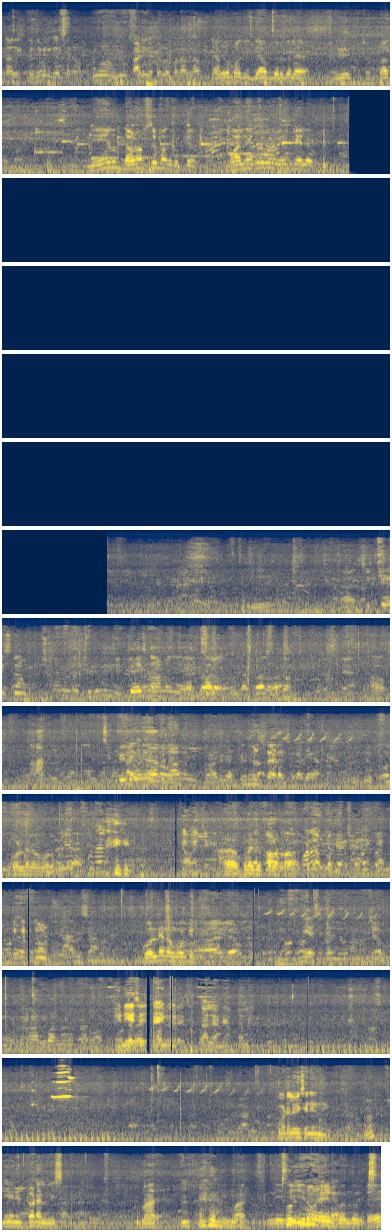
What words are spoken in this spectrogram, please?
అది కింద ఉంటాం. లోపల గ్యాప్ దొరకలే? మాకు. నేను డౌనర్స్ మాకు ముఖ్యం వాళ్ళని కూడా కూడా ఏం చేయలేము చేయలేదు గోల్డెన్ అమౌంట్ అడగకుండా చెప్పాలి గోల్డెన్ అమౌంట్ టోటల్ వీసా నేను నేను టోటల్ వీసా. మంది ఉంటే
